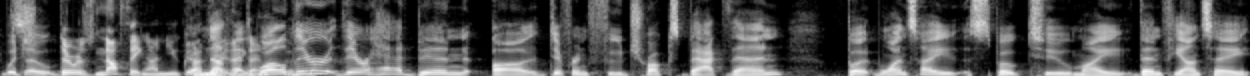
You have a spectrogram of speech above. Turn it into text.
Which so, there was nothing on UConn. during that nothing. time. Well, there there had been uh, different food trucks back then, but once I spoke to my then fiance,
